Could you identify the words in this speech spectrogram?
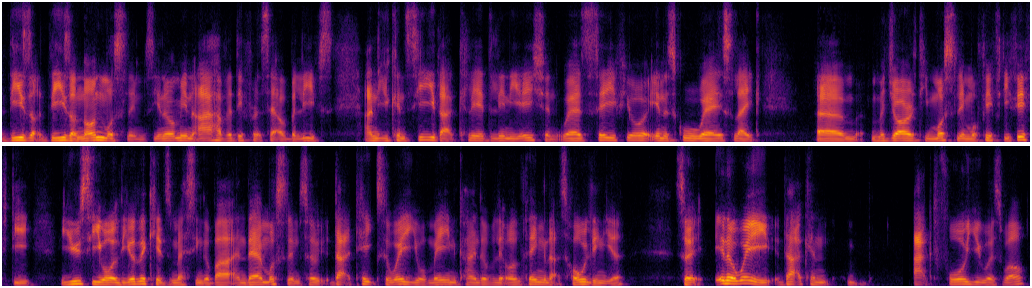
these are these are non-Muslims. You know what I mean? I have a different set of beliefs, and you can see that clear delineation. Whereas, say if you're in a school where it's like um, majority Muslim or 50-50, you see all the other kids messing about and they're Muslim. So that takes away your main kind of little thing that's holding you. So in a way, that can act for you as well.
